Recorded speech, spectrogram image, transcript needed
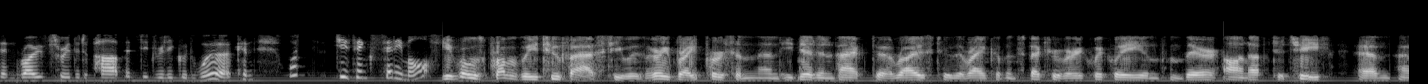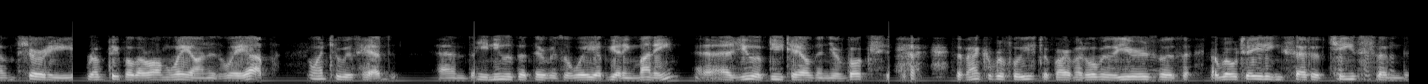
and rose through the department, did really good work. And what do you think set him off? He rose probably too fast. He was a very bright person, and he did, in fact, uh, rise to the rank of inspector very quickly, and from there on up to chief. And I'm sure he rubbed people the wrong way on his way up. Went to his head, and he knew that there was a way of getting money. Uh, as you have detailed in your books, the Vancouver Police Department over the years was a rotating set of chiefs, and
